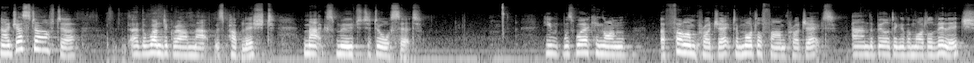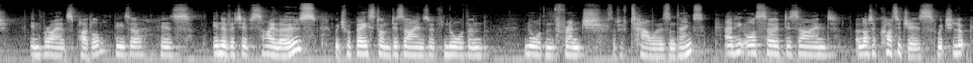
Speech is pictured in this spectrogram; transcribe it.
Now, just after uh, the Wonderground map was published, Max moved to Dorset. He was working on a farm project, a model farm project, and the building of a model village in Briantspuddle. These are his innovative silos, which were based on designs of northern, northern French sort of towers and things. And he also designed a lot of cottages, which look,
